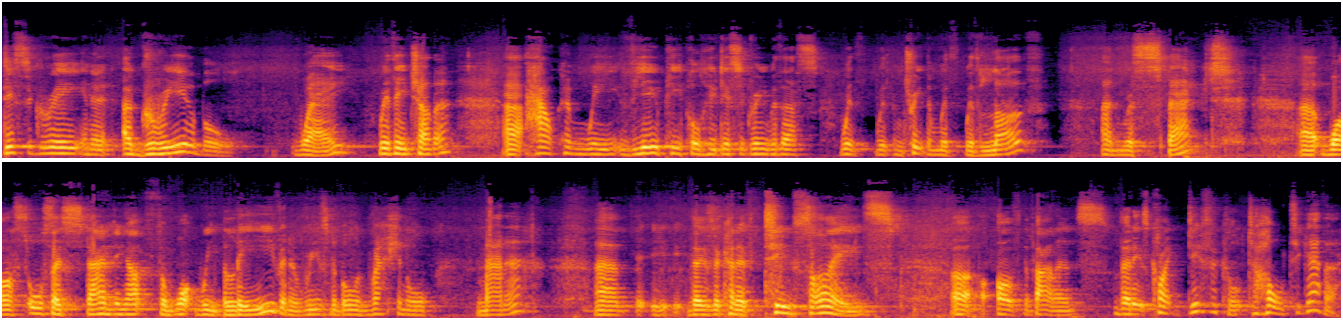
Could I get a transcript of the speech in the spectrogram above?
disagree in an agreeable way with each other? Uh, how can we view people who disagree with us with, with, and treat them with, with love and respect, uh, whilst also standing up for what we believe in a reasonable and rational manner? Um, those are kind of two sides uh, of the balance that it's quite difficult to hold together.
